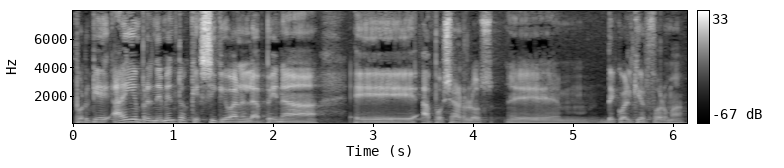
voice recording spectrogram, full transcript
porque hay emprendimientos que sí que valen la pena eh, apoyarlos eh, de cualquier forma.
